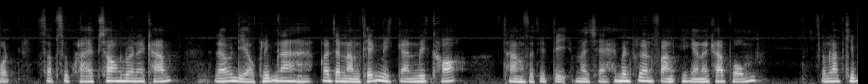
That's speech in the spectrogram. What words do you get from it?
กด Subscribe ช่องด้วยนะครับ แล้วเดี๋ยวคลิปหน้าก็จะนำเทคนิคการวิเคราะห์ทางสถิติมาแชร์ให้เพื่อนๆฟังอีกนะครับผมสำหรับคลิป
